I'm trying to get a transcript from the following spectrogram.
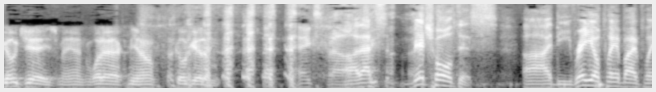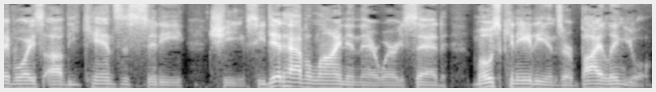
Go Jays, man. What a, you know, go get them. Thanks, pal. Uh, that's Mitch Holthus, uh, the radio play-by-play voice of the Kansas City Chiefs. He did have a line in there where he said most Canadians are bilingual,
